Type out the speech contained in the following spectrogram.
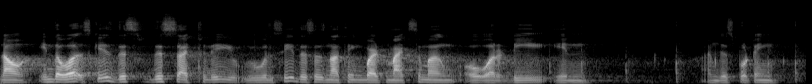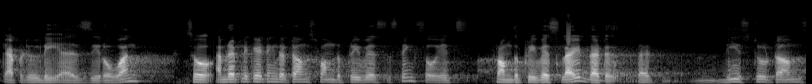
Now in the worst case this this actually you, you will see this is nothing but maximum over d in I am just putting capital D as 0 1. So I am replicating the terms from the previous thing. So it is from the previous slide that is that these two terms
